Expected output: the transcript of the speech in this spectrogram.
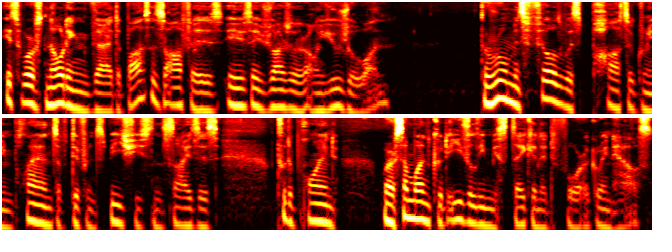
It's worth noting that the boss's office is a rather unusual one. The room is filled with pots of green plants of different species and sizes, to the point where someone could easily mistaken it for a greenhouse.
